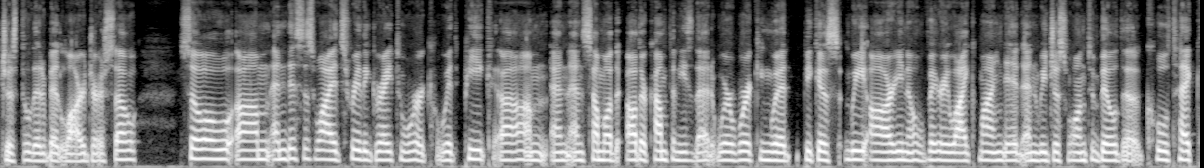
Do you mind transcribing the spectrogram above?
just a little bit larger. So, so um, and this is why it's really great to work with peaq um, and and some other other companies that we're working with because we are, you know, very like minded and we just want to build a cool tech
